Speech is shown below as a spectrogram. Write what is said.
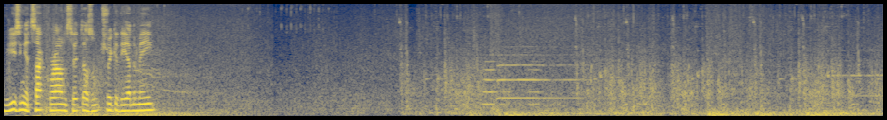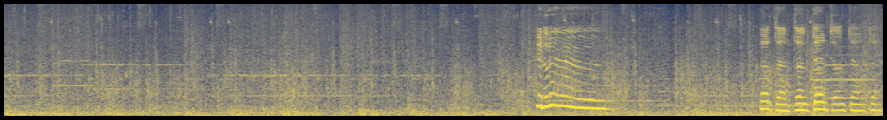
I'm using attack ground so it doesn't trigger the enemy. Doodaloo! Dun dun dun dun dun dun dun.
